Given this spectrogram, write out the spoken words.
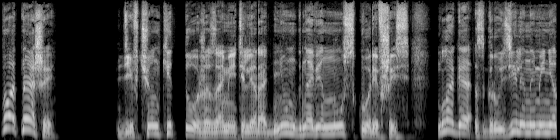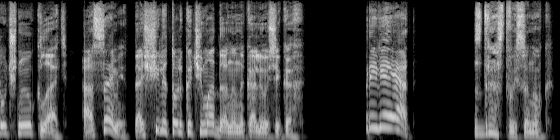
Вот наши!» Девчонки тоже заметили родню, мгновенно ускорившись, благо сгрузили на меня ручную кладь, а сами тащили только чемоданы на колесиках. «Привет!» «Здравствуй, сынок».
